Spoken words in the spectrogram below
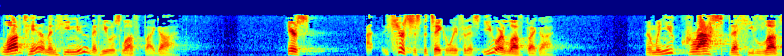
loved him, and he knew that he was loved by God. Here's, here's just the takeaway for this. You are loved by God. And when you grasp that He loves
